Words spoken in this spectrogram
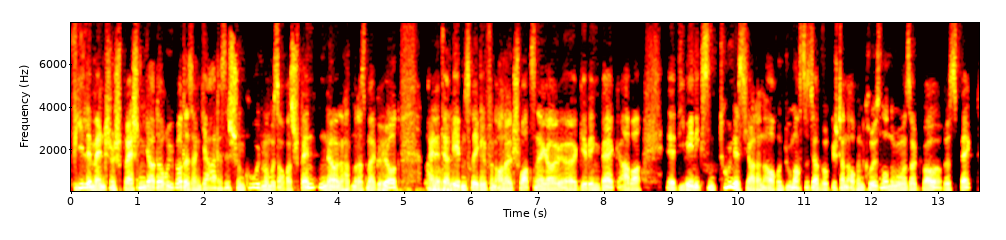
viele Menschen sprechen ja darüber, da sagen, ja, das ist schon gut, man muss auch was spenden. Ne? Und dann hat man das mal gehört, eine der Lebensregeln von Arnold Schwarzenegger, äh, Giving Back, aber äh, die wenigsten tun es ja dann auch. Und du machst es ja wirklich dann auch in Größenordnung, wo man sagt, wow, Respekt.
